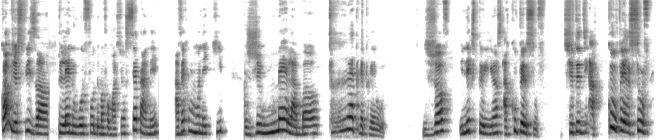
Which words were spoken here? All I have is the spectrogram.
Comme je suis en pleine refonte de ma formation cette année, avec mon équipe, je mets la barre très, très, très haute. J'offre une expérience à couper le souffle. Je te dis à couper le souffle.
